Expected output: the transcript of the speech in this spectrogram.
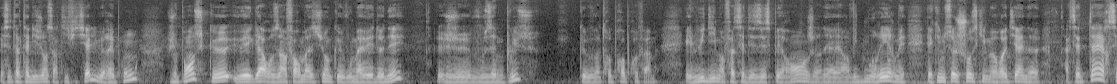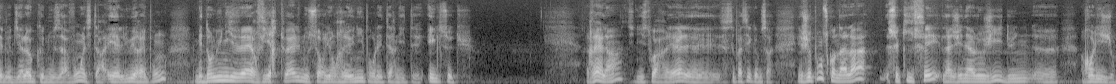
Et cette intelligence artificielle lui répond Je pense que, eu égard aux informations que vous m'avez données, je vous aime plus que votre propre femme. Et lui dit, mais enfin c'est désespérant, j'en ai envie de mourir, mais il n'y a qu'une seule chose qui me retienne euh, à cette terre, c'est le dialogue que nous avons, etc. Et elle lui répond, mais dans l'univers virtuel, nous serions réunis pour l'éternité. Et il se tue. Réel, hein c'est une histoire réelle, et ça s'est passé comme ça. Et je pense qu'on a là ce qui fait la généalogie d'une euh, religion.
